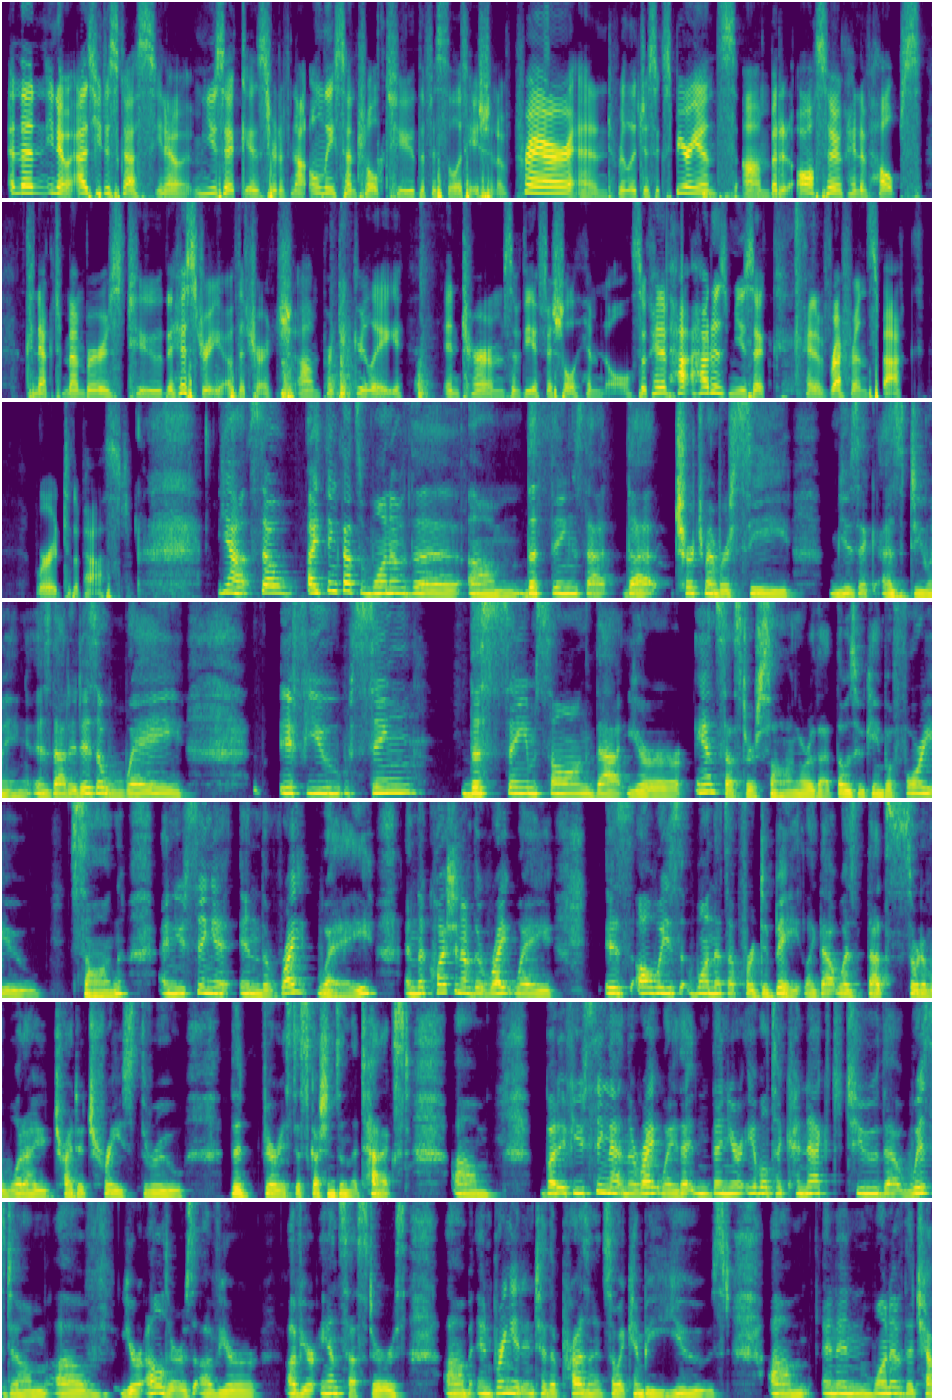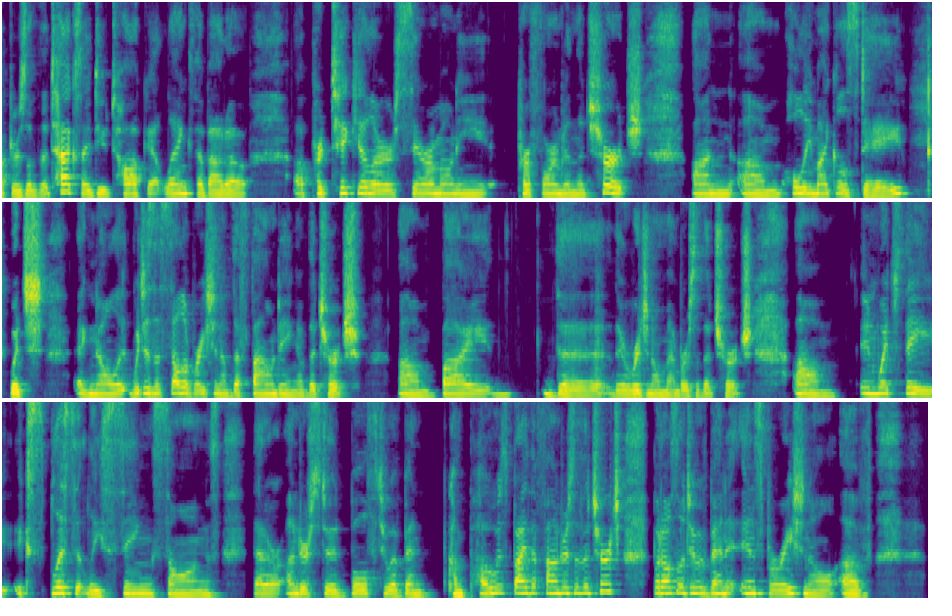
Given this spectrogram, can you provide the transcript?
And then, you know, as you discuss, you know, music is sort of not only central to the facilitation of prayer and religious experience, um, but it also kind of helps connect members to the history of the church, um, particularly in terms of the official hymnal. So, kind of, how, how does music kind of reference backward to the past? Yeah, so I think that's one of the um, the things that that church members see music as doing is that it is a way. If you sing the same song that your ancestors sung or that those who came before you song and you sing it in the right way and the question of the right way is always one that's up for debate like that was that's sort of what i try to trace through the various discussions in the text um, but if you sing that in the right way that, then you're able to connect to that wisdom of your elders of your of your ancestors um, and bring it into the present so it can be used. Um, and in one of the chapters of the text, I do talk at length about a, a particular ceremony performed in the church on um, Holy Michael's Day, which acknowledge which is a celebration of the founding of the church um, by the the original members of the church. Um, in which they explicitly sing songs that are understood both to have been composed by the founders of the church, but also to have been inspirational of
